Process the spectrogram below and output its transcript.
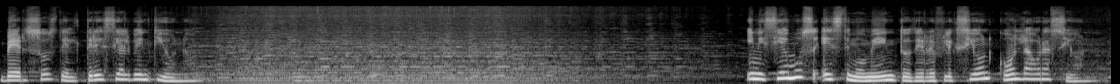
versos del 13 al 21. Iniciemos este momento de reflexión con la oración.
